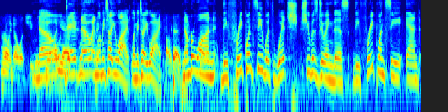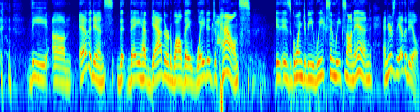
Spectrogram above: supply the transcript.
really know what she was No, doing. yet. Dave, no. And let me tell you why. Let me tell you why. Okay. Number one, the frequency with which she was doing this, the frequency and the um, evidence that they have gathered while they waited to pounce is going to be weeks and weeks on end. And here's the other deal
